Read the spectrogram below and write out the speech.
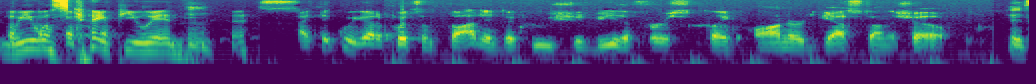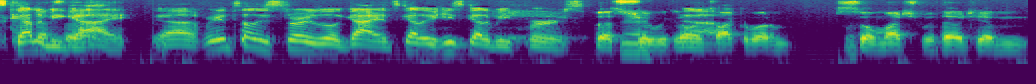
we will Skype you in. I think we got to put some thought into who should be the first like honored guest on the show. It's got to be That's a- Guy. Yeah, if we're gonna tell these stories with a guy, it's got to. He's got to be first. That's Yeah. true. We can only Yeah. talk about him so much without him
